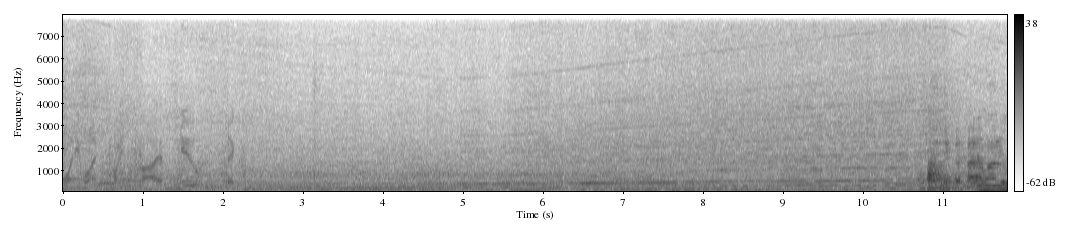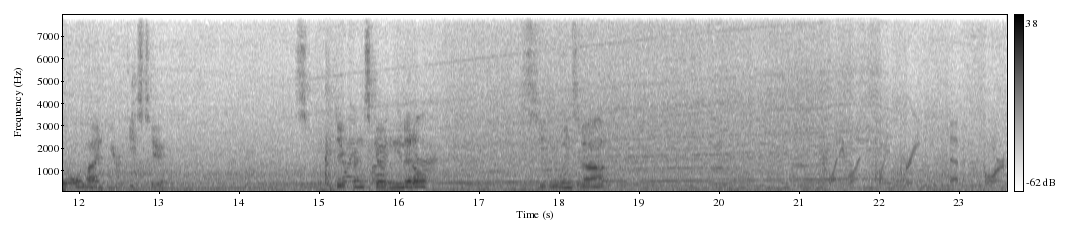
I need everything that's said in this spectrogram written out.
21, 25, 2, 6. Make the high line here with these two. Split the difference, go to the middle. See who wins it off. 21.374.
